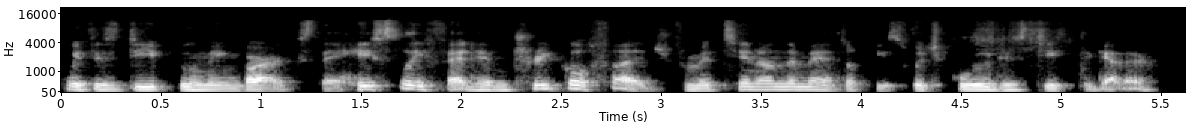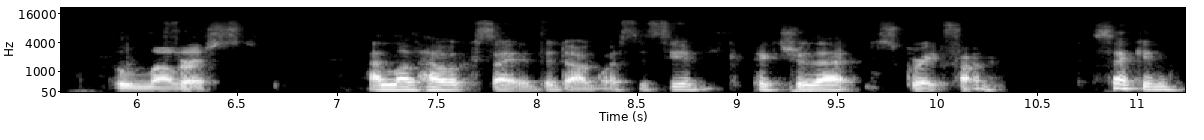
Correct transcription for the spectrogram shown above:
with his deep booming barks, they hastily fed him treacle fudge from a tin on the mantelpiece, which glued his teeth together. I love it. First, I love how excited the dog was to see it. You can picture that. It's great fun. Second,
